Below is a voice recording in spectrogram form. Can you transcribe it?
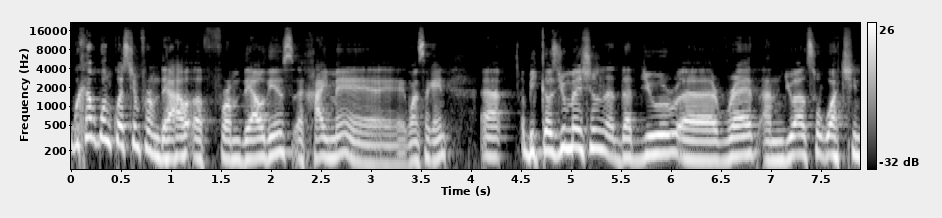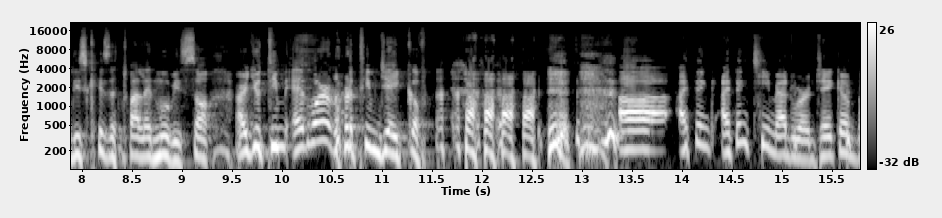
we have one question from the uh, from the audience, uh, Jaime, uh, once again, uh, because you mentioned that you uh, read and you also watch in this case the Twilight movies. So, are you Team Edward or Team Jacob? I think I think Team Edward. Jacob.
